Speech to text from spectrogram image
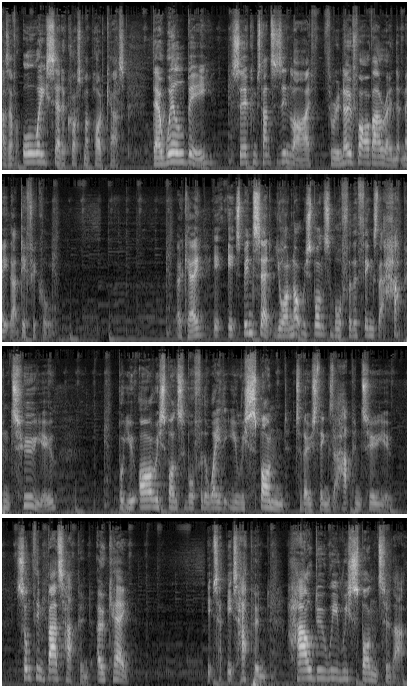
as I've always said across my podcast, there will be circumstances in life through no fault of our own that make that difficult. Okay? It, it's been said you are not responsible for the things that happen to you, but you are responsible for the way that you respond to those things that happen to you. Something bad's happened. Okay. It's, it's happened. How do we respond to that?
